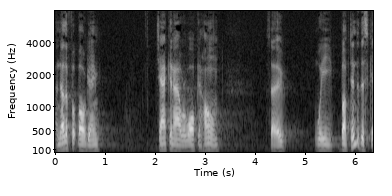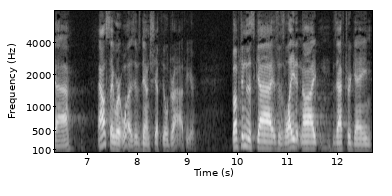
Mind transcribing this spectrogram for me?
Another football game. Jack and I were walking home, so we bumped into this guy. I'll say where it was. It was down Sheffield Drive here. Bumped into this guy. It was late at night. It was after a game,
